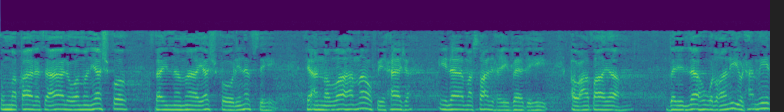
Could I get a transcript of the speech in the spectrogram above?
ثم قال تعالى ومن يشكر فإنما يشكر لنفسه لأن الله ما هو في حاجة إلى مصالح عباده أو عطاياهم بل الله هو الغني الحميد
